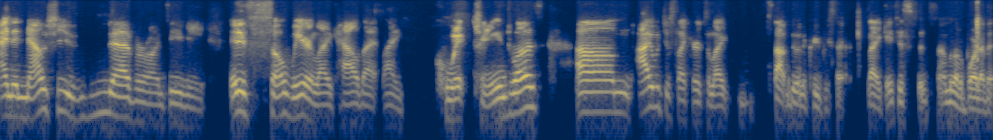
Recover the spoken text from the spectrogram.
and then now she is never on TV. It is so weird, like how that like quick change was. Um, I would just like her to like stop doing the creepy stuff. Like it's just it's, I'm a little bored of it.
